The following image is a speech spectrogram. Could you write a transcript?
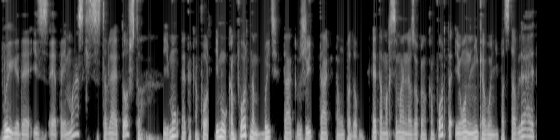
выгода из этой маски составляет то, что ему это комфорт. Ему комфортно быть так, жить так и тому подобное. Это максимальная зона комфорта, и он никого не подставляет,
